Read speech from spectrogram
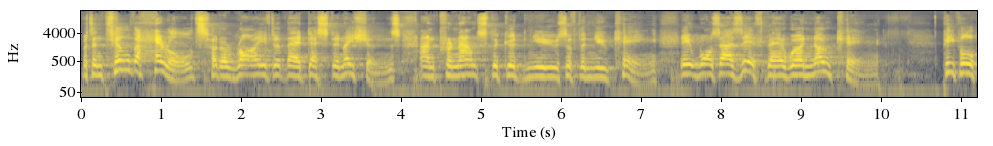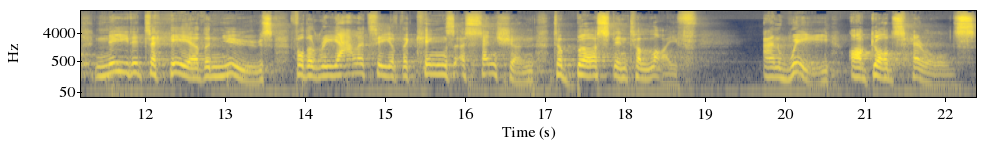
But until the heralds had arrived at their destinations and pronounced the good news of the new king, it was as if there were no king. People needed to hear the news for the reality of the king's ascension to burst into life. And we are God's heralds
